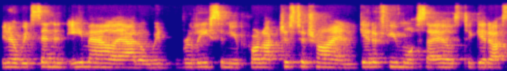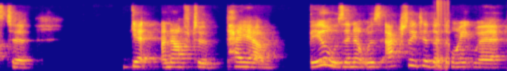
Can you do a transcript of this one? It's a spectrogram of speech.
you know we'd send an email out or we'd release a new product just to try and get a few more sales to get us to get enough to pay our bills. And it was actually to the point where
